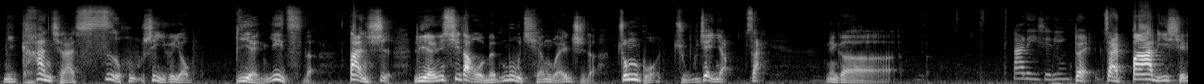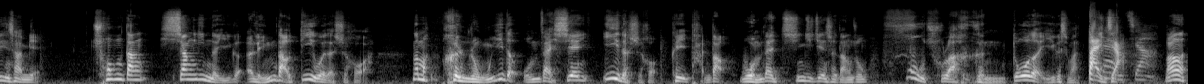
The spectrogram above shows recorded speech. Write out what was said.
你看起来似乎是一个有贬义词的，但是联系到我们目前为止的中国逐渐要在那个巴黎协定，对，在巴黎协定上面充当相应的一个呃领导地位的时候啊，那么很容易的，我们在先议的时候可以谈到我们在经济建设当中付出了很多的一个什么代价。代价。然后，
